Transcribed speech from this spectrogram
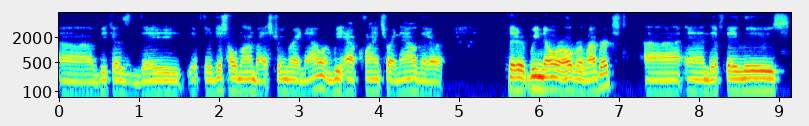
Uh, because they if they're just holding on by a string right now and we have clients right now that are that are, we know are over leveraged uh, and if they lose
